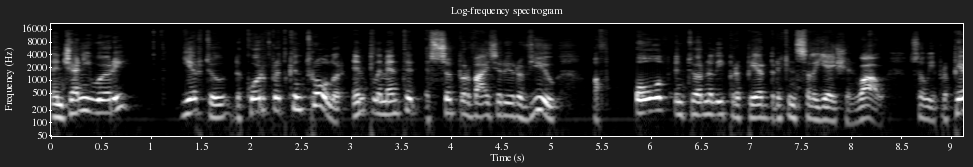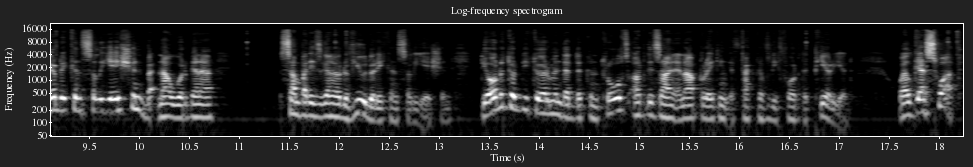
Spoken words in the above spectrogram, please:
in January, year two, the corporate controller implemented a supervisory review of all internally prepared reconciliation. Wow. So we prepared reconciliation, but now we're going to somebody's going to review the reconciliation. The auditor determined that the controls are designed and operating effectively for the period. Well, guess what?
